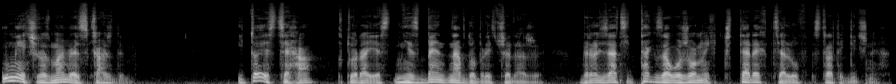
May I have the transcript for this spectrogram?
Umieć rozmawiać z każdym. I to jest cecha, która jest niezbędna w dobrej sprzedaży, w realizacji tak założonych czterech celów strategicznych.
